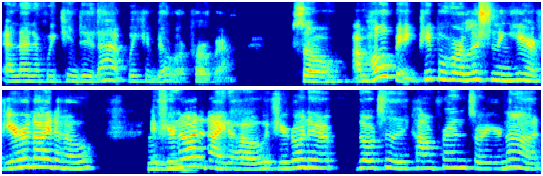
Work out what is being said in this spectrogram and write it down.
And then if we can do that, we can build our program. So I'm hoping people who are listening here, if you're in Idaho, mm-hmm. if you're mm-hmm. not in Idaho, if you're going to go to the conference or you're not,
